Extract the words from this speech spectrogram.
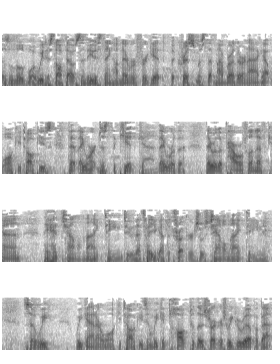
as a little boy, we just thought that was the neatest thing. I'll never forget the Christmas that my brother and I got walkie-talkies. That they weren't just the kid kind; they were the they were the powerful enough kind. They had channel 19 too. That's how you got the truckers was channel 19. So we we got our walkie-talkies and we could talk to those truckers. We grew up about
